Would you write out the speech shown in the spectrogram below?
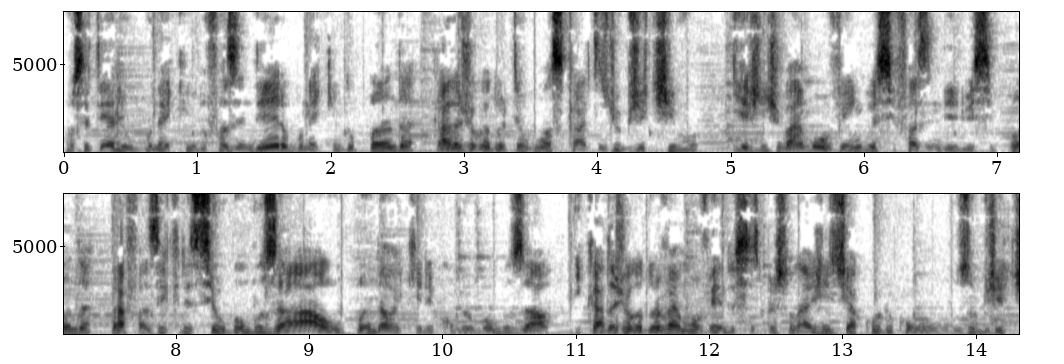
Você tem ali o bonequinho do fazendeiro, o bonequinho do panda. Cada jogador tem algumas cartas de objetivo e a gente vai movendo esse fazendeiro e esse panda para fazer crescer o bambuzal. O panda vai querer comer o bambuzal e cada jogador vai movendo esses personagens de acordo com os objetivos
